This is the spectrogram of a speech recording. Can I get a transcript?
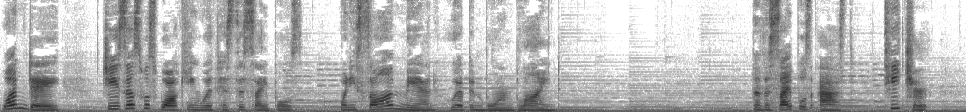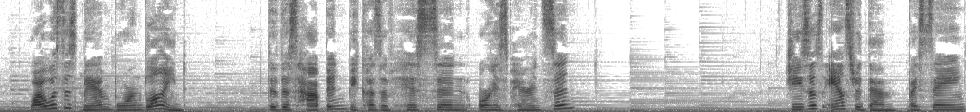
One day, Jesus was walking with his disciples when he saw a man who had been born blind. The disciples asked, Teacher, why was this man born blind? Did this happen because of his sin or his parents' sin? Jesus answered them by saying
